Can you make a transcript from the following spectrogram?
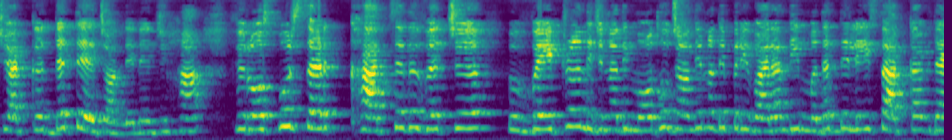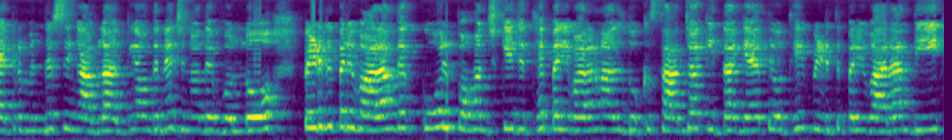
ਚੈੱਕ ਦਿੱਤੇ ਜਾਂਦੇ ਨੇ। ਜੀ ਹਾਂ, ਫਿਰੋਜ਼ਪੁਰ ਸੜਕ ਹਾਦਸੇ ਦੇ ਵਿੱਚ ਵੇਟਰਾਂ ਦੀ ਜਿਨ੍ਹਾਂ ਦੀ ਮੌਤ ਹੋ ਜਾਂਦੀ, ਉਹਨਾਂ ਦੇ ਪਰਿਵਾਰਾਂ ਦੀ ਮਦਦ ਦੇ ਲਈ ਸਾਬਕਾ ਵਿਧਾਇਕ ਰਮਿੰਦਰ ਸਿੰਘ ਆਵਲਾ ਅੱਗੇ ਆਉਂਦੇ ਨੇ, ਜਿਨ੍ਹਾਂ ਦੇ ਵੱਲੋਂ ਪੀੜਤ ਪਰਿਵਾਰਾਂ ਦੇ ਕੋਲ ਪਹੁੰਚ ਕੇ ਜਿੱਥੇ ਪਰਿਵਾਰਾਂ ਨਾਲ ਦੁੱਖ ਸਾਂਝਾ ਕੀਤਾ ਗਿਆ ਤੇ ਉੱਥੇ ਹੀ ਪੀੜਿਤ ਪਰਿਵਾਰਾਂ ਦੀ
